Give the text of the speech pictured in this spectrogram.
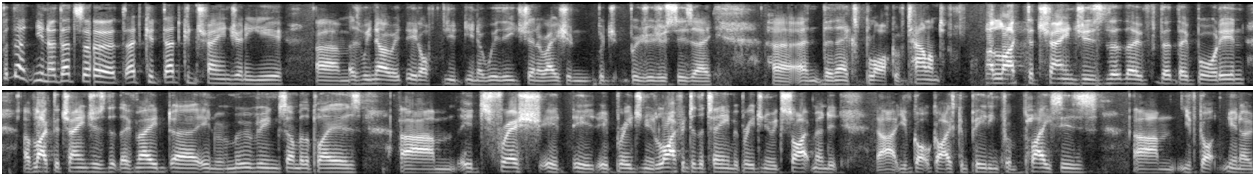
but that you know that's a that could that can change any year, um, as we know it, it oft, you, you know with each generation produ- produces a uh, and the next block of talent. I like the changes that they've that they've brought in. I've liked the changes that they've made uh, in removing some of the players. Um, it's fresh. It, it, it breeds new life into the team. It breeds new excitement. It uh, you've got guys competing for places. Um, you've got you know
